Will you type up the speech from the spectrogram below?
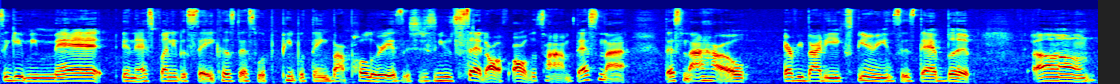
to get me mad, and that's funny to say because that's what people think bipolar is. It's just you set off all the time. That's not that's not how everybody experiences that. But um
